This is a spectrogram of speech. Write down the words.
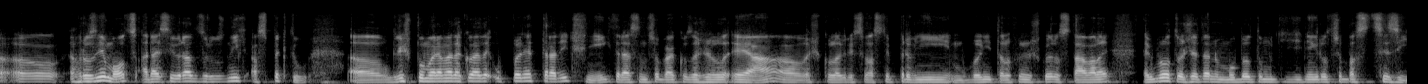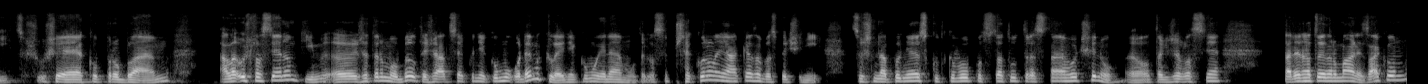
uh, hrozně moc a dají si vybrat z různých aspektů. Uh, když pomeneme takové ty úplně tradiční, které jsem třeba jako zažil i já uh, ve škole, když se vlastně první mobilní telefony do školy dostávaly, tak bylo to, že ten mobil tomu dítěti někdo třeba zcizí, což už je jako problém, ale už vlastně jenom tím, eh, že ten mobil ty žáci jako někomu odemkli, někomu jinému, tak vlastně překonali nějaké zabezpečení, což naplňuje skutkovou podstatu trestného činu. Jo? Takže vlastně tady na to je normálně zákon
